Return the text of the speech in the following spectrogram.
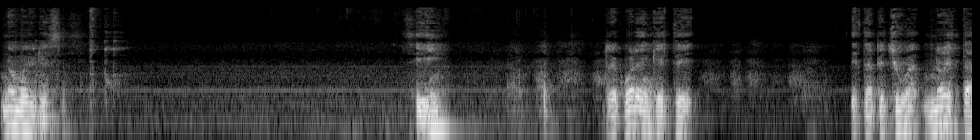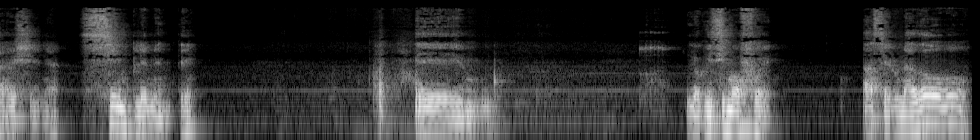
no muy gruesas. ¿Sí? Recuerden que este, esta pechuga no está rellena, simplemente eh, lo que hicimos fue hacer un adobo,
